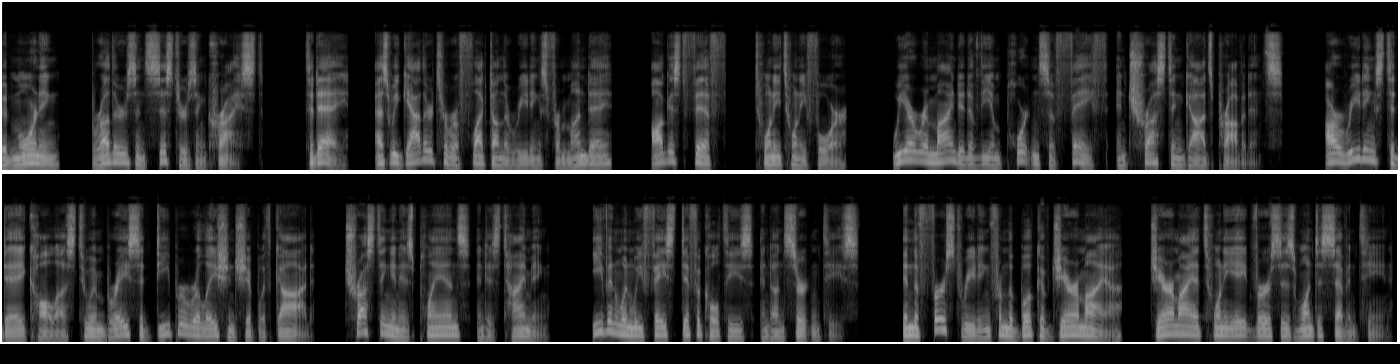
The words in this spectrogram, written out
Good morning, brothers and sisters in Christ. Today, as we gather to reflect on the readings for Monday, August 5th, 2024, we are reminded of the importance of faith and trust in God's providence. Our readings today call us to embrace a deeper relationship with God, trusting in His plans and His timing, even when we face difficulties and uncertainties. In the first reading from the book of Jeremiah, Jeremiah 28 verses 1 to 17,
